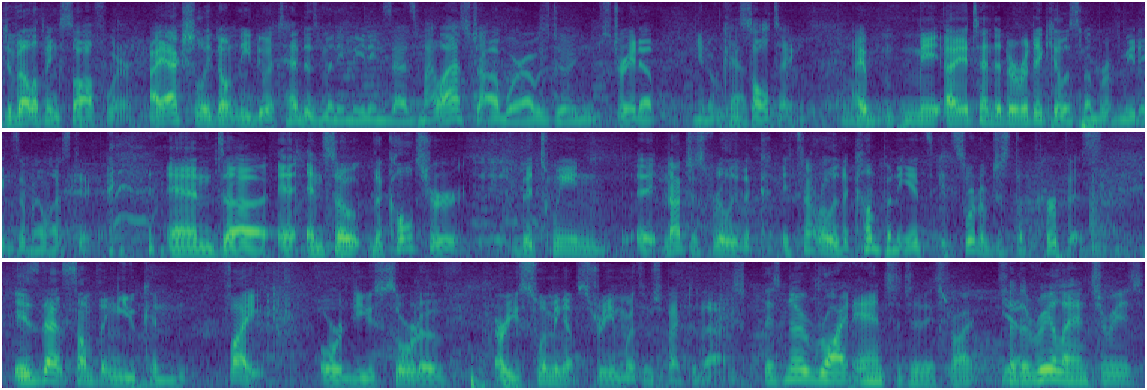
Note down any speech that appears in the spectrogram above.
Developing software. I actually don't need to attend as many meetings as my last job, where I was doing straight up, you know, consulting. I, ma- I attended a ridiculous number of meetings at my last gig, and uh, and so the culture between uh, not just really the it's not really the company. It's it's sort of just the purpose. Is that something you can fight, or do you sort of are you swimming upstream with respect to that? There's no right answer to this, right? So Yeah. the real answer is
